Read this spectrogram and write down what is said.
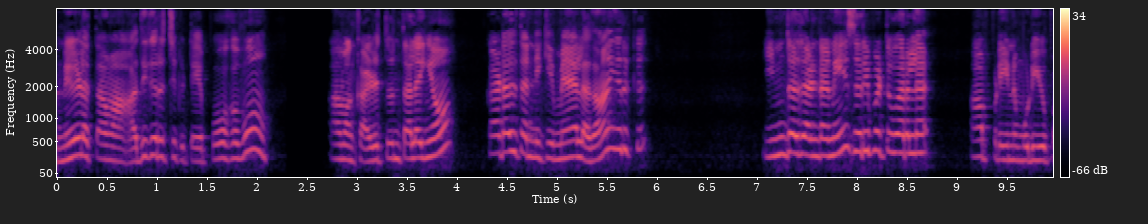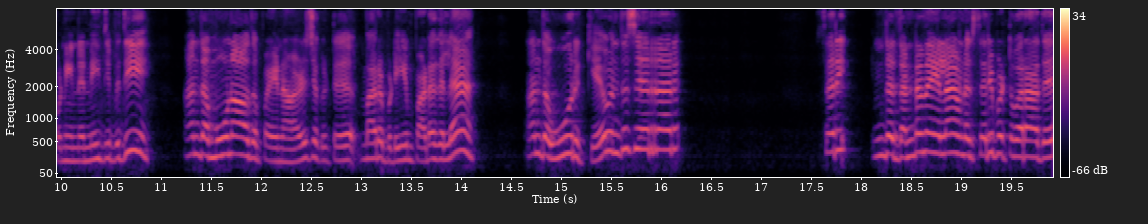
நீளத்தை அவன் அதிகரிச்சுக்கிட்டே போகவும் அவன் கழுத்தும் தலையும் கடல் தண்ணிக்கு மேலே தான் இருக்குது இந்த தண்டனையும் சரிப்பட்டு வரல அப்படின்னு முடிவு பண்ணின நீதிபதி அந்த மூணாவது பையனை அழிச்சுக்கிட்டு மறுபடியும் படகுல அந்த ஊருக்கே வந்து சேர்றாரு. சரி இந்த தண்டனையெல்லாம் இவனுக்கு சரிப்பட்டு வராது.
